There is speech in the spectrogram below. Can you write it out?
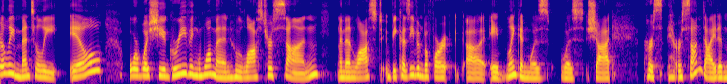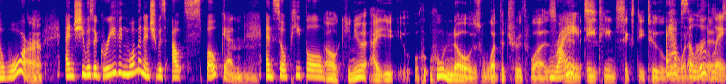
really mentally ill or was she a grieving woman who lost her son and then lost because even before uh, Abe Lincoln was was shot her her son died in the war Yeah. and she was a grieving woman and she was outspoken mm-hmm. and so people Oh, can you? I, you, who- knows what the truth was Right. in 1862 or whatever it Absolutely.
